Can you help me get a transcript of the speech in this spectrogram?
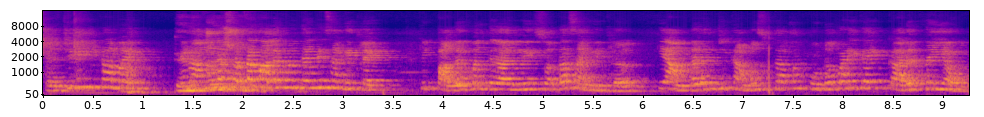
त्यांची देखील काम आहे कारण आम्हाला स्वतः पालकमंत्र्यांनी सांगितलंय की पालकमंत्र्यांनी स्वतः सांगितलं की आमदारांची कामं सुद्धा आपण पूर्णपणे काही काढत नाही आहोत.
